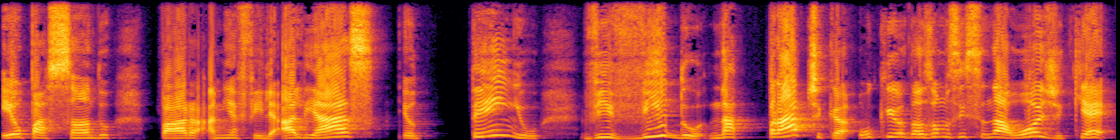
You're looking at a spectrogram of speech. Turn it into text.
eu passando para a minha filha. Aliás, eu tenho vivido na prática o que nós vamos ensinar hoje, que é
